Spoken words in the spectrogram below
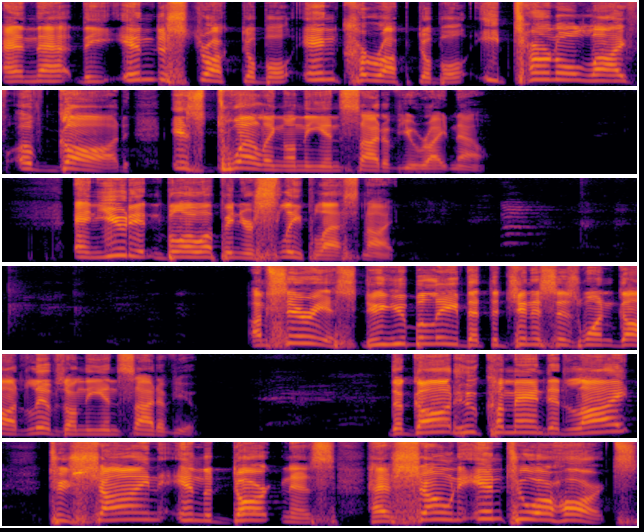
and that the indestructible, incorruptible, eternal life of God is dwelling on the inside of you right now. And you didn't blow up in your sleep last night. I'm serious. Do you believe that the Genesis 1 God lives on the inside of you? The God who commanded light to shine in the darkness has shone into our hearts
